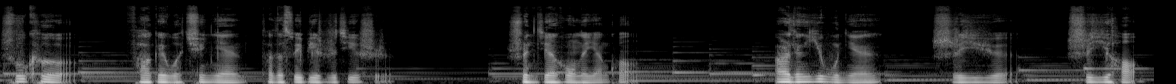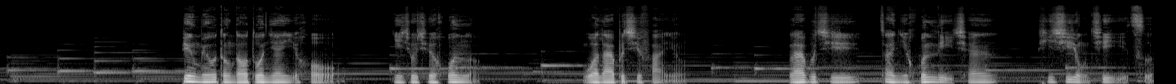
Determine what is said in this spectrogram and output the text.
舒克发给我去年他的随笔日记时，瞬间红了眼眶。二零一五年十一月十一号，并没有等到多年以后你就结婚了，我来不及反应，来不及在你婚礼前提起勇气一次。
